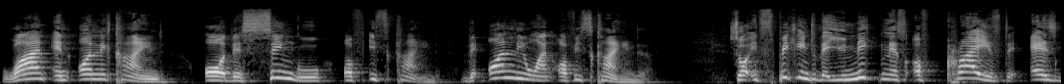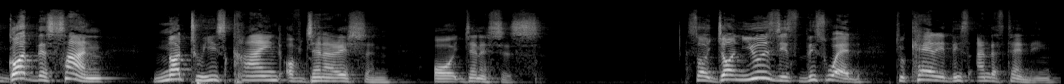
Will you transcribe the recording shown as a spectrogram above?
One and only kind, or the single of its kind. The only one of its kind. So it's speaking to the uniqueness of Christ as God the Son, not to his kind of generation or Genesis. So John uses this word to carry this understanding.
